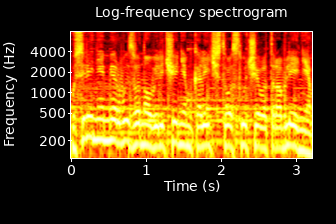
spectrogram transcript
Усиление мер вызвано увеличением количества случаев отравления.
